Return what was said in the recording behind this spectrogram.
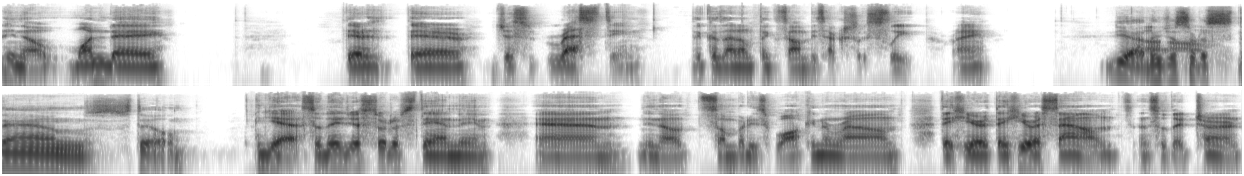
you know one day they're they're just resting because I don't think zombies actually sleep, right? Yeah, they just sort of um, stand still. Yeah, so they just sort of standing, and you know somebody's walking around. They hear they hear a sound, and so they turn,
